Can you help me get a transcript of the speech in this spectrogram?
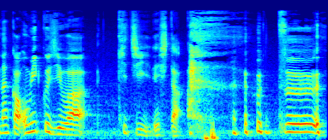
なんかおみくじは吉でした。普通。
